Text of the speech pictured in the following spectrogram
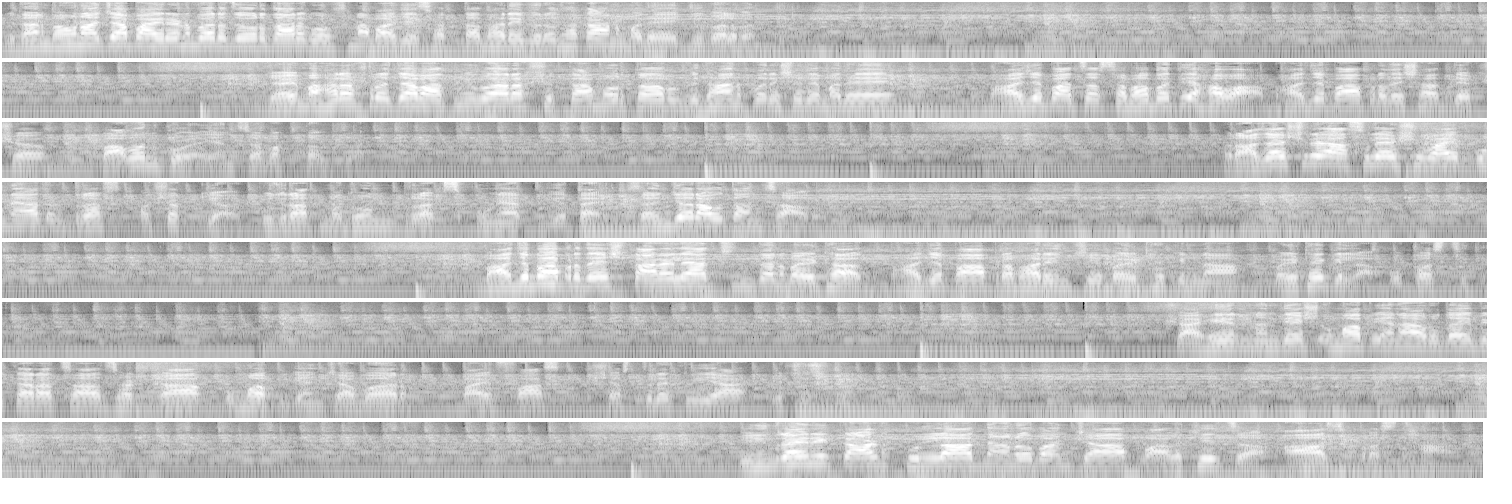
विधानभवनाच्या पायऱ्यांवर जोरदार घोषणाबाजी सत्ताधारी विरोधकांमध्ये जुगलबंदी. जय महाराष्ट्राच्या बातमीवर शिक्कामोर्तब विधान परिषदेमध्ये भाजपाचा सभापती हवा भाजपा प्रदेशाध्यक्ष बावनकुळे यांचं वक्तव्य. राजाश्रय असल्याशिवाय पुण्यात ड्रग्ज अशक्य गुजरातमधून ड्रग्ज पुण्यात येत आहे संजय राऊतांचा आरोप. भाजपा प्रदेश कार्यालयात चिंतन बैठक. भाजपा प्रभारींची बैठकींना बैठकीला उपस्थिती. शाहीर नंदेश उमप यांना हृदयविकाराचा झटका. उमप यांच्यावर बायपास शस्त्रक्रिया यशस्वी. इंद्रायणी काठ खुल्ला ज्ञानोबांच्या पालखीचं आज प्रस्थान.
